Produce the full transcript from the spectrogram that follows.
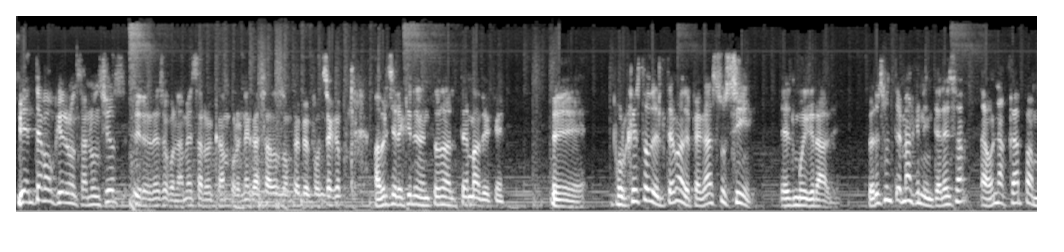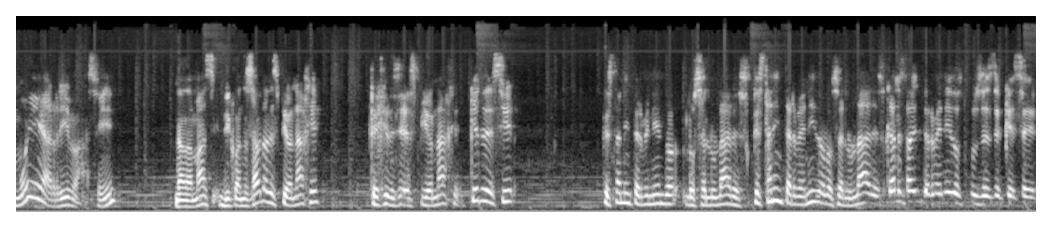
Bien, tengo que ir a unos anuncios y regreso con la mesa del campo, René Casados, don Pepe Fonseca, a ver si le quieren entrar al tema de que, eh, porque esto del tema de Pegasus sí, es muy grave, pero es un tema que le interesa a una capa muy arriba, ¿sí? Nada más, y cuando se habla de espionaje, ¿Qué quiere decir espionaje? Quiere decir que están interviniendo los celulares, que están intervenidos los celulares, que han estado intervenidos pues desde que se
